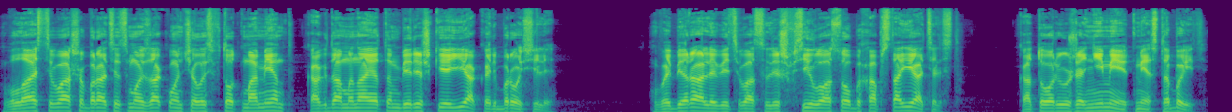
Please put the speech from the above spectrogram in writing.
«Власть ваша, братец мой, закончилась в тот момент, когда мы на этом бережке якорь бросили. Выбирали ведь вас лишь в силу особых обстоятельств, которые уже не имеют места быть».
